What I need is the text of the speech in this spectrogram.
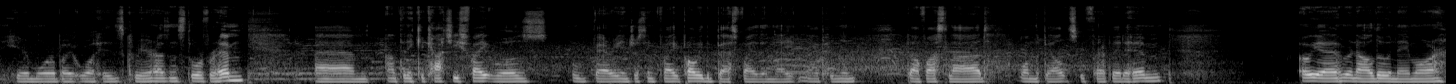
hear more about what his career has in store for him. Um, Anthony Cacace's fight was a very interesting fight, probably the best fight of the night in my opinion. Belfast lad won the belt, so fair play to him. Oh yeah, Ronaldo and Neymar,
